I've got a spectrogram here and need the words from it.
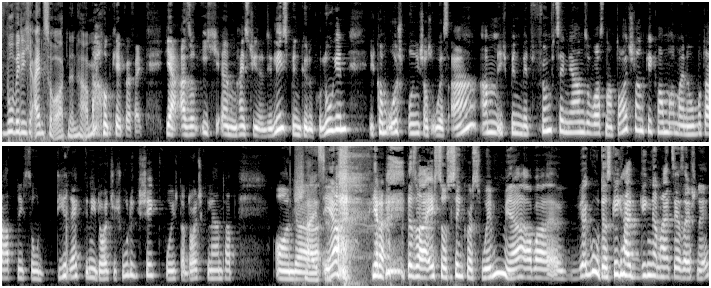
wo wir dich einzuordnen haben? Okay, perfekt. Ja, also ich ähm, heiße Gina Delis, bin Gynäkologin. Ich komme ursprünglich aus USA. Ähm, ich bin mit 15 Jahren sowas nach Deutschland gekommen und meine Mutter hat mich so direkt in die deutsche Schule geschickt, wo ich dann Deutsch gelernt habe. Und äh, Scheiße. ja, genau, das war echt so Sink or Swim, ja, aber äh, ja gut, das ging halt, ging dann halt sehr, sehr schnell.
